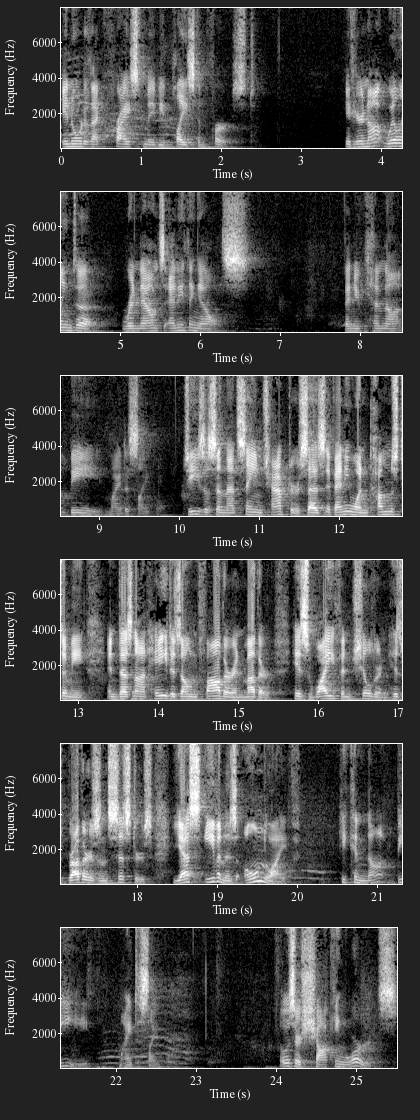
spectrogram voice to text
in order that Christ may be placed in first. If you're not willing to renounce anything else, then you cannot be my disciple. Jesus, in that same chapter, says, If anyone comes to me and does not hate his own father and mother, his wife and children, his brothers and sisters, yes, even his own life, he cannot be my disciple. Those are shocking words.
